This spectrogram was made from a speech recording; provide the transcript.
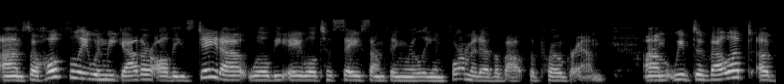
Um, so hopefully when we gather all these data, we'll be able to say something really informative about the program. Um, we've developed a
